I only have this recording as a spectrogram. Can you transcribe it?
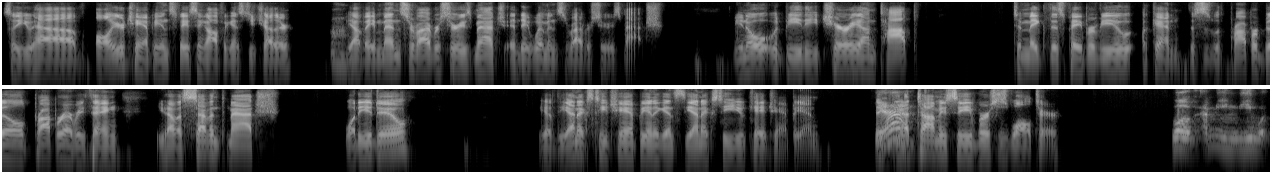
So you have all your champions facing off against each other. Uh-huh. You have a men's Survivor Series match and a women's Survivor Series match. You know what would be the cherry on top to make this pay per view? Again, this is with proper build, proper everything. You have a seventh match. What do you do? You have the NXT champion against the NXT UK champion. Big Yeah. Bad Tommy C versus Walter. Well, I mean, he would.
